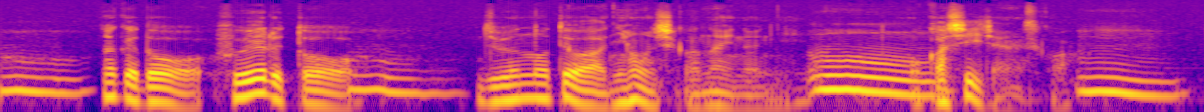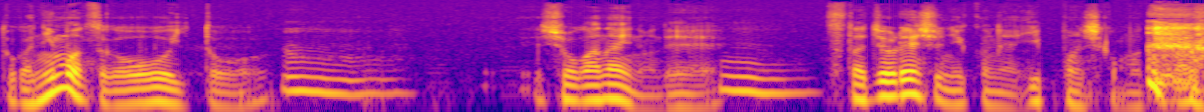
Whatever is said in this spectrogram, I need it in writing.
あうん。だけど増えるとうん。自分の手は2本しかないのにうん。おかしいじゃないですか。うん。とか荷物が多いとうんしょうがないのでうん。スタジオ練習に行くには1本しか持っていかな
